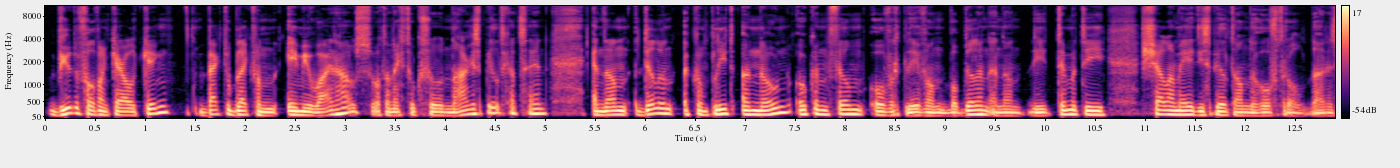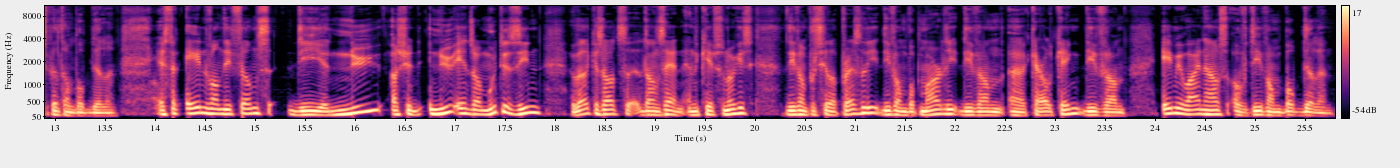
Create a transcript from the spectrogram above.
Beautiful van Carole King. Back to Black van Amy Winehouse, wat dan echt ook zo nagespeeld gaat zijn. En dan Dylan, A Complete Unknown, ook een film over het leven van Bob Dylan. En dan die Timothy Chalamet, die speelt dan de hoofdrol. Daarin speelt dan Bob Dylan. Is er één van die films die je nu, als je nu één zou moeten zien, welke zou het dan zijn? En ik geef ze nog eens. Die van Priscilla Presley, die van Bob Marley, die van eh Carole King, die van Amy Winehouse of die van Bob Dylan.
